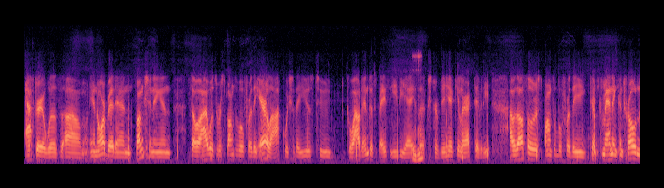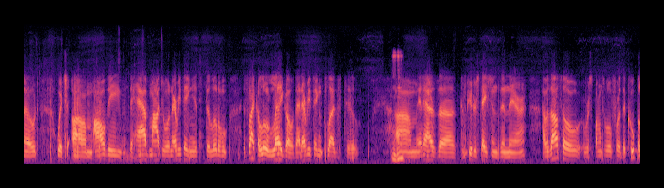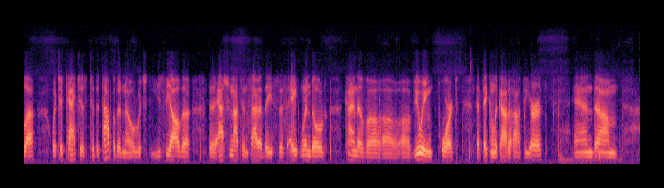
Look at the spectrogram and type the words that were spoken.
after it was um, in orbit and functioning. And so I was responsible for the airlock, which they used to go out into space, EVA, mm-hmm. the extravehicular activity. I was also responsible for the command and control node, which um, all the the HAB module and everything. It's the little, it's like a little Lego that everything plugs to. Mm-hmm. Um, it has uh, computer stations in there. I was also responsible for the cupola, which attaches to the top of the node, which you see all the, the astronauts inside of these, this eight-windowed kind of uh, uh, uh, viewing port that they can look out at the Earth and um,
